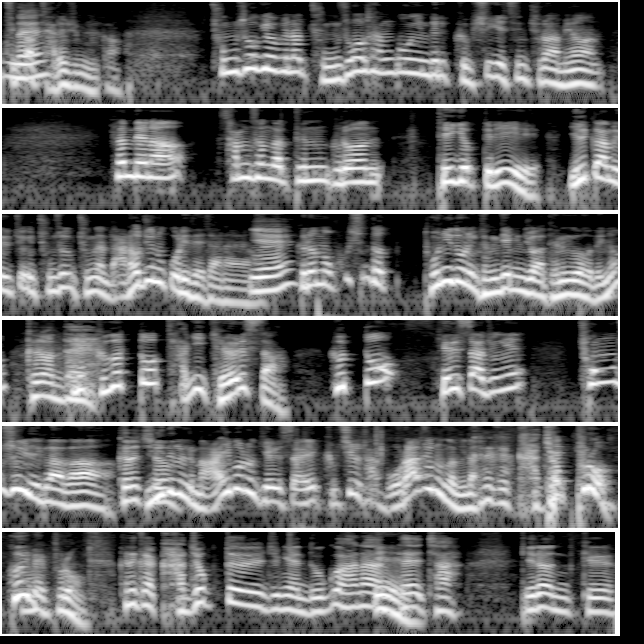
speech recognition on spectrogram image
집밥 네. 잘해줍니까? 중소기업이나 중소상공인들이 급식에 진출하면 현대나 삼성 같은 그런 대기업들이 일감을 일종의 중소기업 중간 나눠주는 꼴이 되잖아요. 예. 그러면 훨씬 더 돈이 돈이 경제민주화 되는 거거든요. 그런데. 그것도 자기 계열사, 그것도 계열사 중에 총수 일가가 그렇죠. 이득을 많이 버는 계열사에 급식을 다 몰아주는 겁니다. 그러니까 가족 100% 거의 100%. 그러니까 가족들 중에 누구 하나한테 예. 자 이런 그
